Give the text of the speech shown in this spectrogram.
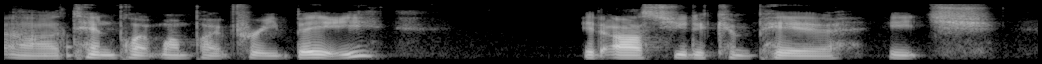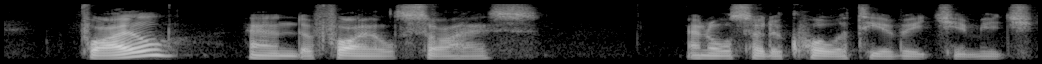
uh, 10.1.3b, it asks you to compare each file and a file size and also the quality of each image.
